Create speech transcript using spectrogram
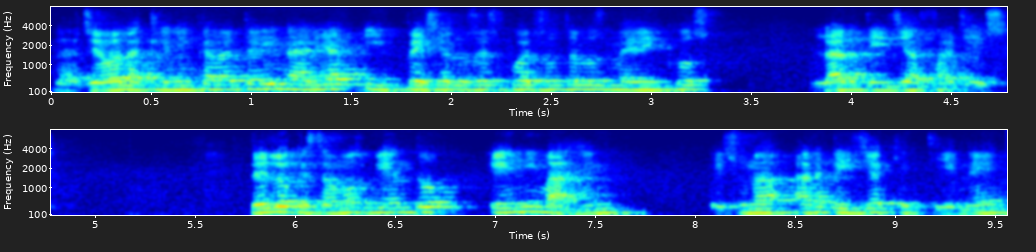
la lleva a la clínica veterinaria y pese a los esfuerzos de los médicos, la ardilla fallece. Entonces lo que estamos viendo en imagen es una ardilla que tiene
